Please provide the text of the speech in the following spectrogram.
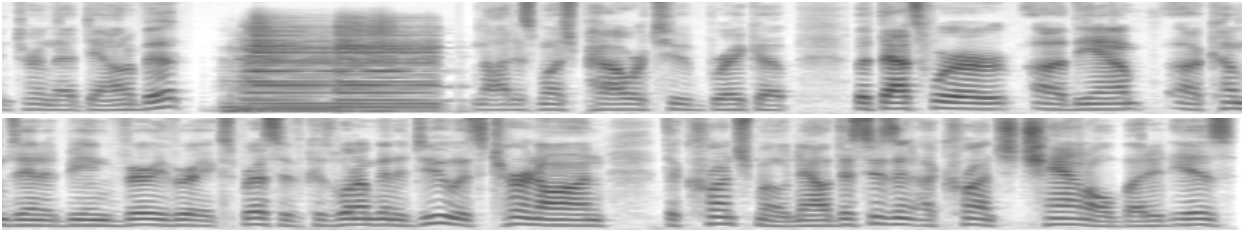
can turn that down a bit not as much power tube breakup. But that's where uh, the amp uh, comes in at being very, very expressive because what I'm going to do is turn on the crunch mode. Now, this isn't a crunch channel, but it is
